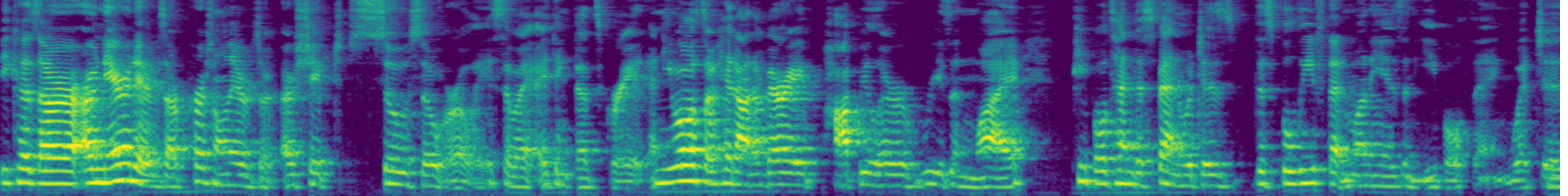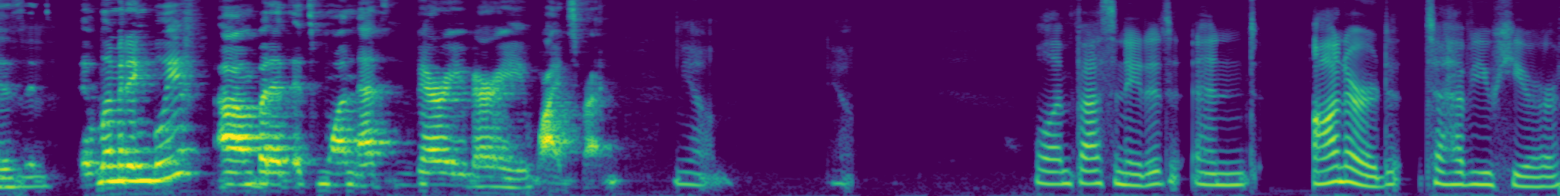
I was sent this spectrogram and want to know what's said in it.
because our our narratives, our personal narratives are, are shaped so so early. So I, I think that's great. And you also hit on a very popular reason why people tend to spend, which is this belief that money is an evil thing, which is mm-hmm. a limiting belief, um, but it, it's one that's very very widespread. Yeah. Well, I'm fascinated and honored to have you here,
